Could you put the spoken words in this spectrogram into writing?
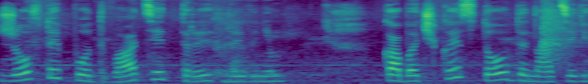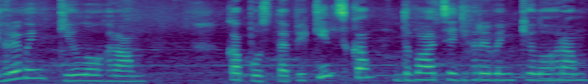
Жовтий по 23 гривні. Кабачки 111 гривень кілограм. Капуста пекінська 20 гривень кілограм.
